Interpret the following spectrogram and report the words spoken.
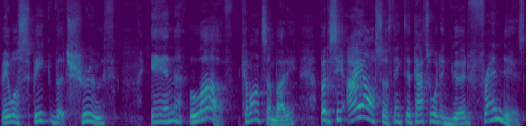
they will speak the truth in love. Come on, somebody. But see, I also think that that's what a good friend is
